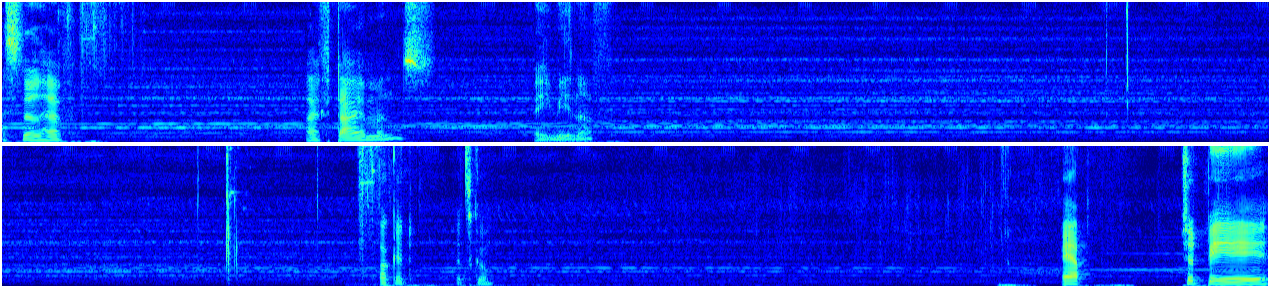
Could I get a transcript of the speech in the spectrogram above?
I still have five diamonds. Maybe enough. Fuck it. Let's go. Yep. Should be...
